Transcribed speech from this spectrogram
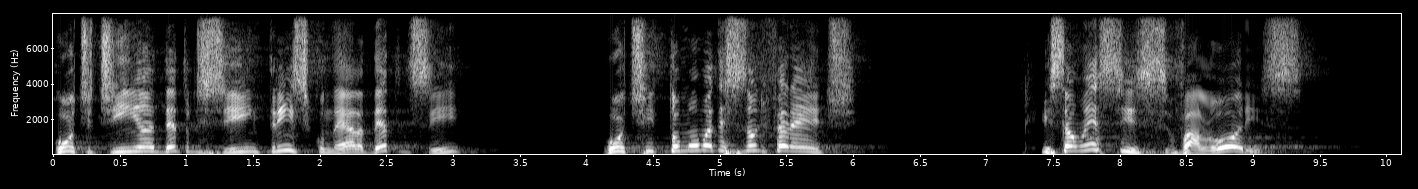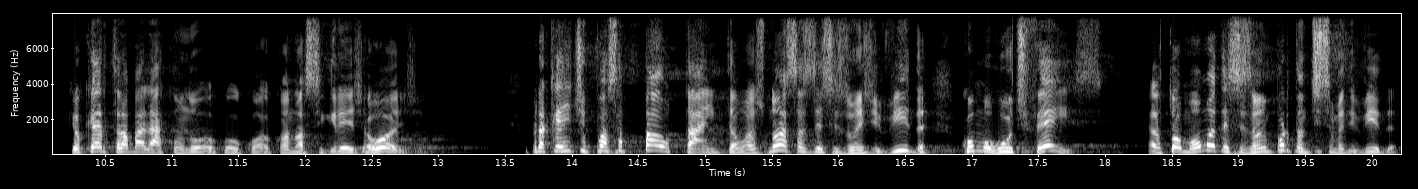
Ruth tinha dentro de si, intrínseco nela, dentro de si, Ruth tomou uma decisão diferente. E são esses valores que eu quero trabalhar com, a nossa igreja hoje, para que a gente possa pautar então as nossas decisões de vida, como Ruth fez. Ela tomou uma decisão importantíssima de vida.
